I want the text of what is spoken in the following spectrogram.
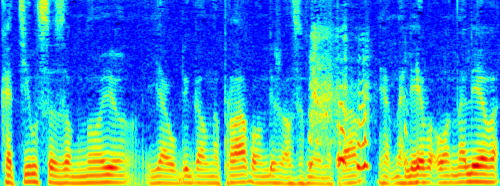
катился за мною, я убегал направо, он бежал за мной направо, я налево, он налево.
